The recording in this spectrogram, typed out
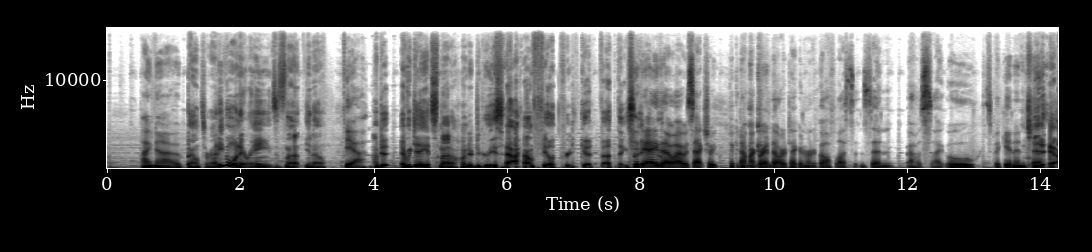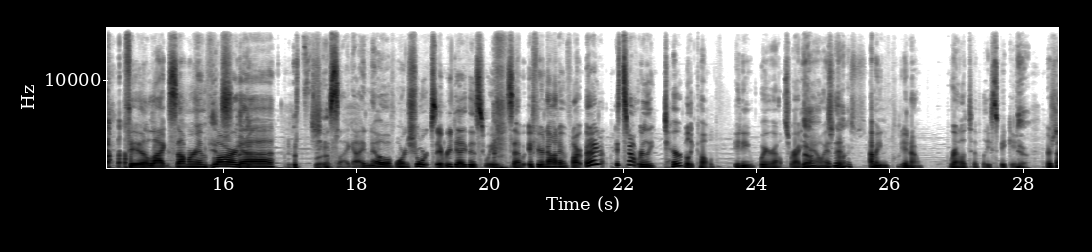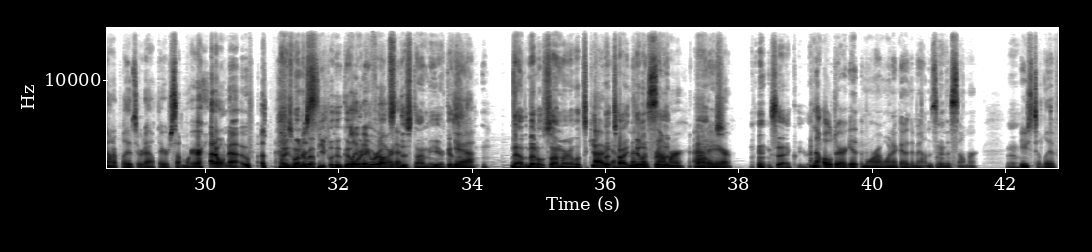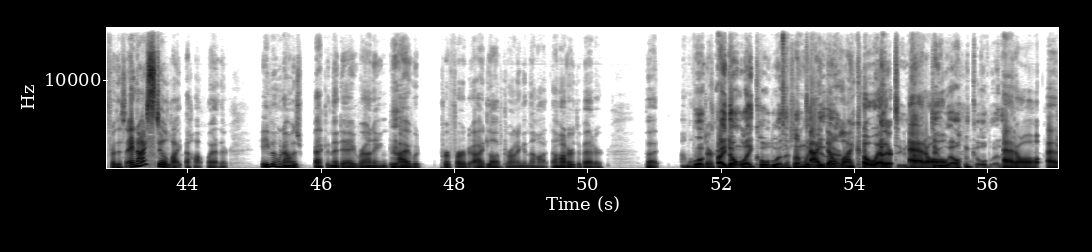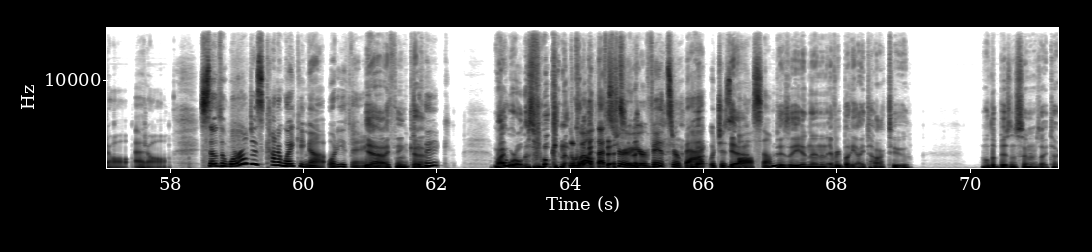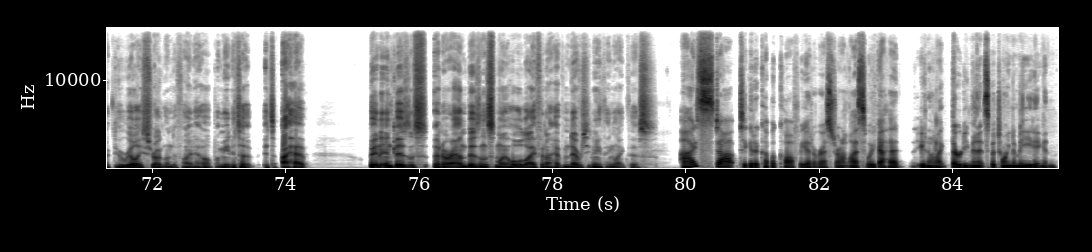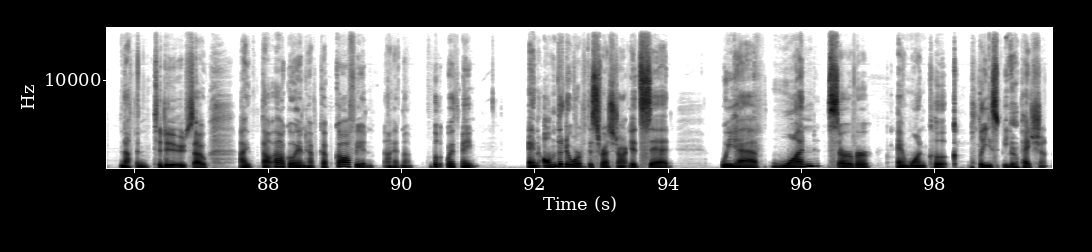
I know. bounce around. Even when it rains, it's not, you know, Yeah. Just, every day it's not 100 degrees out. I'm feeling pretty good about things. Today, now. though, I was actually picking up my granddaughter, taking her to golf lessons, and I was like, "Oh, it's beginning to Yeah. feel like summer in Florida." It's, uh, She's like, "I know, I've worn shorts every day this week." So if you're not in Florida, but I, it's not really terribly cold anywhere else right No, now, it's is it? nice. I mean, you know, relatively speaking, Yeah. There's not a blizzard out there somewhere. I don't know. I always wonder about people who go anywhere else this time of year because uh, Yeah. now the middle of summer, let's get oh let's yeah, middle of summer, out of here. exactly. Right. The older I get, the more I want to go to the mountains in the summer. Used to live for this, and I still like the hot weather. Even when I was back in the day running, Yeah. I would prefer. I loved running in the hot. The hotter, the better. But I'm Well, older. I don't like cold weather, so I'm with I you don't there. like cold weather at all. do well in cold weather. At all. At all. At all. So the world is kind of waking up. What do you think? yeah, I think, uh, think? my world is woken up. Well, that's bit, true. right? Your events are back, which is Yeah, awesome. Busy, and then everybody I talk to, all the business owners I talk to, really struggling to find help. I mean, it's a, it's. I have been in business and around business my whole life, and I have never seen anything like this. I stopped to get a cup of coffee at a restaurant last week. I had, you know, like 30 minutes between a meeting and nothing to do. So I thought, I'll go in and have a cup of coffee. And I had my book with me. And on the door of this restaurant, it said, We have one server and one cook. Please be patient.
